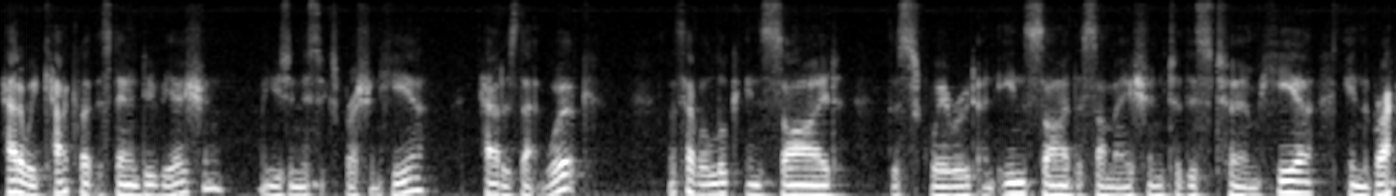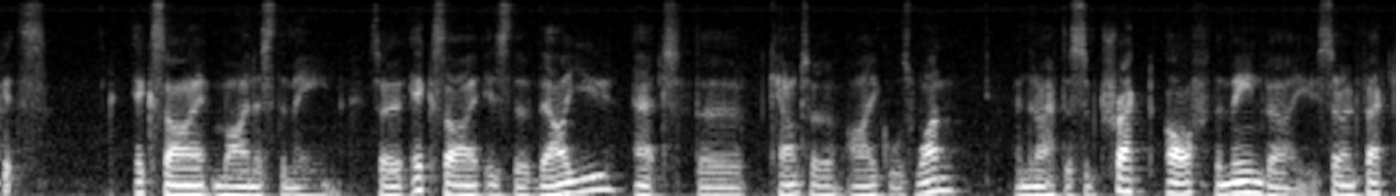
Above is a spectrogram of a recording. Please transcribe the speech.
How do we calculate the standard deviation? We're using this expression here. How does that work? Let's have a look inside the square root and inside the summation to this term here in the brackets, xi minus the mean. So xi is the value at the counter i equals 1, and then I have to subtract off the mean value. So in fact,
